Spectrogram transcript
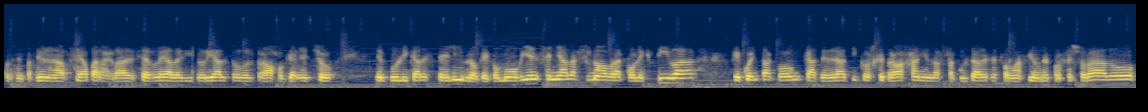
presentación en Arcea para agradecerle a la editorial todo el trabajo que han hecho en publicar este libro, que como bien señala es una obra colectiva que cuenta con catedráticos que trabajan en las facultades de formación de profesorado,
